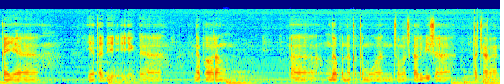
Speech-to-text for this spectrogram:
Kayak ya tadi uh, kenapa orang eh, nggak uh, pernah ketemuan sama sekali bisa pacaran?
